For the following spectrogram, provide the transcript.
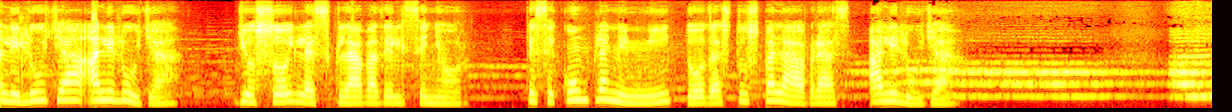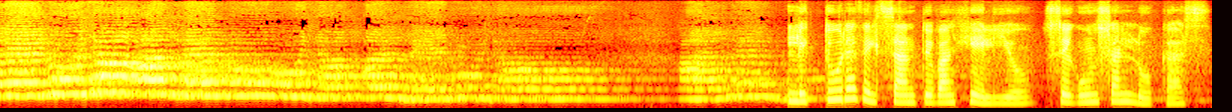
Aleluya, aleluya. Yo soy la esclava del Señor. Que se cumplan en mí todas tus palabras. Aleluya. Lectura del Santo Evangelio según San Lucas.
